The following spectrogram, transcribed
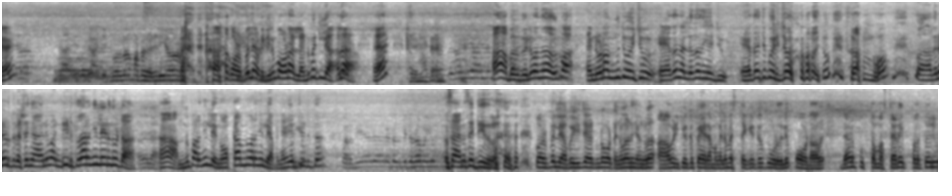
ഏ? കുഴപ്പമില്ല എവിടെങ്കിലും പോകണം അല്ലാണ്ട് പറ്റില്ല അല്ല? ഏ? ആ അബദ്ധത്തിൽ വന്നത് അത് എന്നോട് അന്ന് ചോദിച്ചു ഏതാ നല്ലതെന്ന് ചോദിച്ചു? ഏതാ വെച്ചാൽ പൊരിച്ചോ പറഞ്ഞു. സംഭവം സാധനം എടുത്തു പക്ഷെ ഞാൻ വണ്ടി എടുത്തത് അറിഞ്ഞില്ലായിരുന്നു കേട്ടാ. ആ അന്ന് പറഞ്ഞില്ലേ നോക്കാം എന്ന് പറഞ്ഞില്ലേ അപ്പൊ ഞാൻ വിചാരിച്ചു എടുത്ത സാധനം സെറ്റ് ചെയ്തു. കുഴപ്പമില്ല. അപ്പോൾ ഈ ചേട്ടന്റെ ഓട്ടങ്ങളാണ് ഞങ്ങൾ ആ വഴിക്കൊക്കെ പേരാമംഗലം വെസ്റ്റേക്കൊക്കെ കൂടുതലും ഓടാറ്. ഇതാണ് പുത്തമസ്തയുടെ ഇപ്പോഴത്തെ ഒരു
